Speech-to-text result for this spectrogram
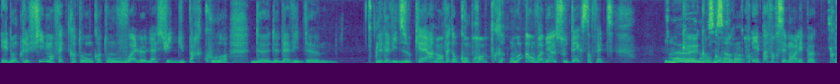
et- donc le film en fait quand on quand on voit le- la suite du parcours de, de David euh, de David Zucker, ben en fait on comprend, tr- on, voit- ah, on voit bien le sous-texte en fait. Ouais, que- qu'on qu'on voyait pas forcément à l'époque. quoi.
